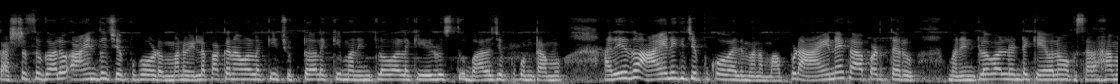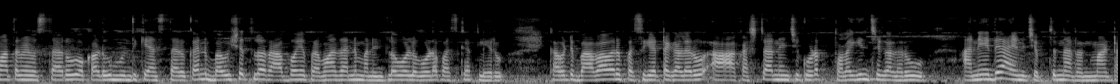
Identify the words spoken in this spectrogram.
కష్ట సుఖాలు ఆయనతో చెప్పుకోవడం మనం ఇళ్ళ పక్కన వాళ్ళకి చుట్టాలకి మన ఇంట్లో వాళ్ళకి ఏడుస్తూ బాధ చెప్పుకుంటాము. అదేదో ఆయనకి చెప్పుకోవాలి మనం. అప్పుడు ఆయనే కాపాడతారు. మన ఇంట్లో వాళ్ళంటే కేవలం ఒక సలహా మాత్రమే వస్తారు ఒక అడుగు ముందుకేస్తారు కానీ భవిష్యత్తులో రాబోయే ప్రమాదాన్ని మన ఇంట్లో వాళ్ళు కూడా పసిగట్టలేరు. కాబట్టి బాబావారు పసిగట్టగలరు ఆ కష్టాన్ని నుంచి కూడా తొలగించగలరు అనేదే ఆయన చెప్తున్నారనమాట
